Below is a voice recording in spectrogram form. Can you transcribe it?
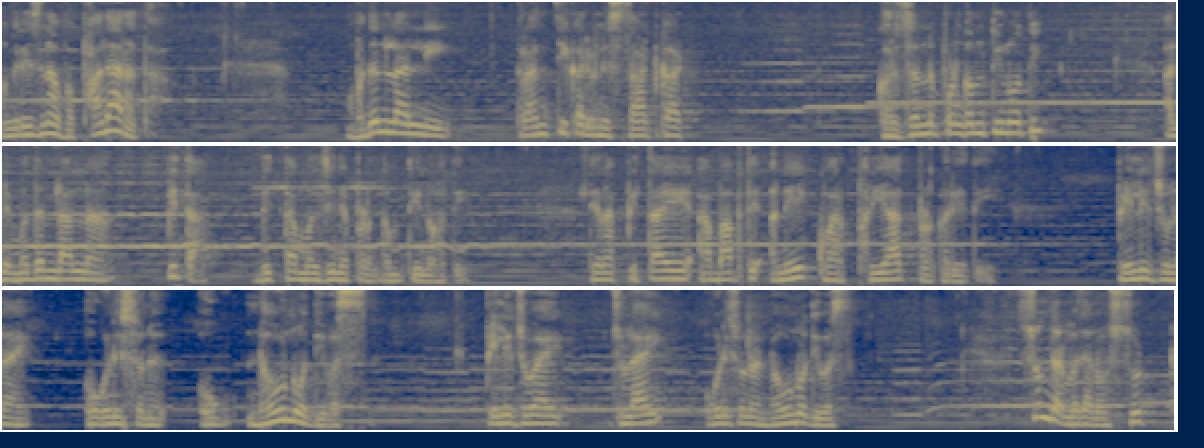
અંગ્રેજના વફાદાર હતા. મદનલાલની ક્રાંતિકારીઓની સાઠગાંઠ કરઝનને પણ ગમતી નહોતી અને મદનલાલના પિતા દિત્તામલજીને પણ ગમતી નહોતી. તેના પિતાએ આ બાબતે અનેકવાર ફરિયાદ પણ કરી હતી. પહેલી જુલાઈ ઓગણીસો ને નવનો દિવસ. પહેલી જુલાઈ જુલાઈ ઓગણીસોના નવનો દિવસ. સુંદર મજાનો સૂટ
